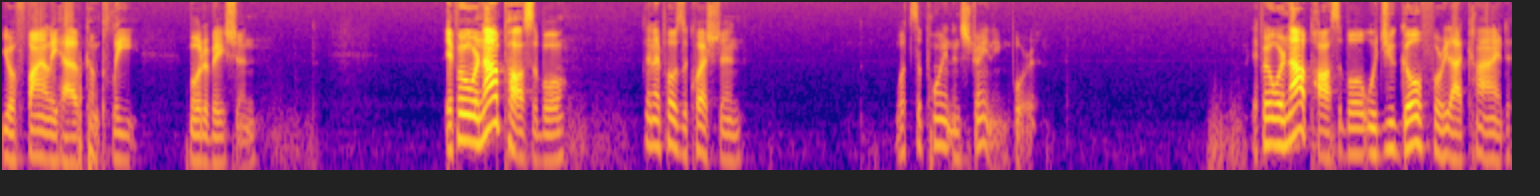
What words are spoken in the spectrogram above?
you'll finally have complete motivation. If it were not possible, then I pose the question what's the point in straining for it? If it were not possible, would you go for that kind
